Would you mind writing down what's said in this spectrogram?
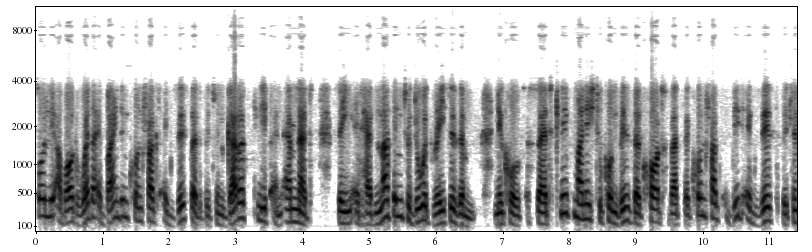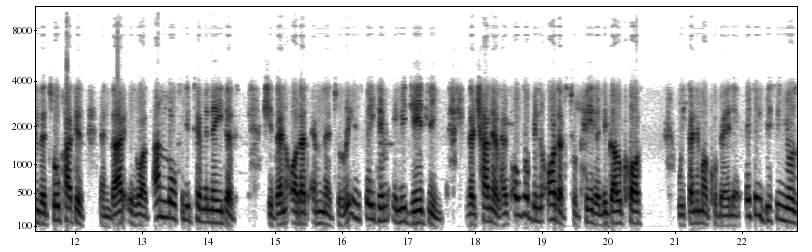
solely about whether a binding contract existed between Gareth Cliff and Mnet, saying it had nothing to do with racism. Nicholls said Cliff managed to convince the court that the contract did exist between the two parties and that it was unlawfully terminated. She then ordered Mnet to reinstate him immediately. The channel has also been ordered to pay the legal costs. Wisani Makubele, SABC News,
